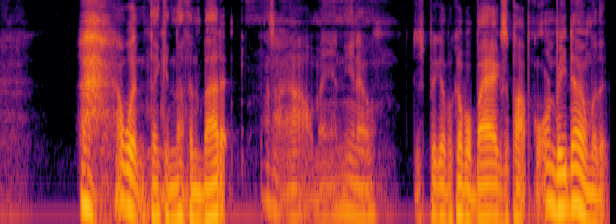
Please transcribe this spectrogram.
I wasn't thinking nothing about it. I was like, oh man, you know, just pick up a couple bags of popcorn, be done with it.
